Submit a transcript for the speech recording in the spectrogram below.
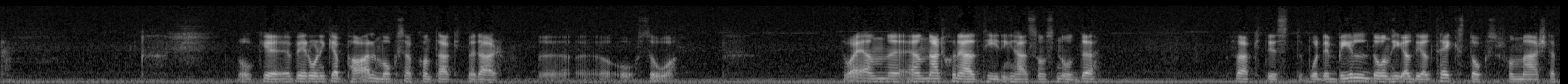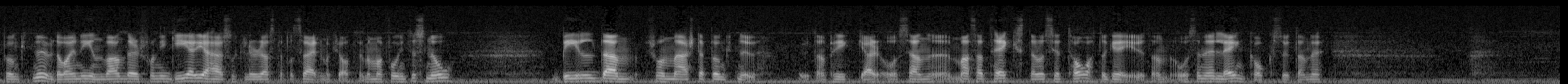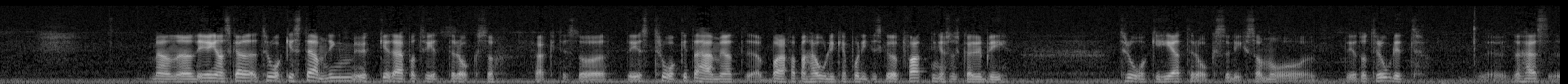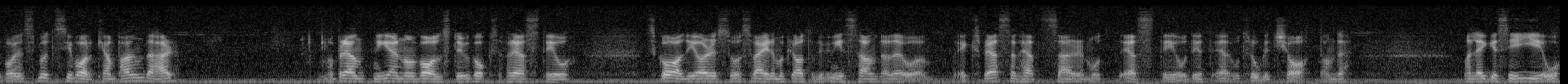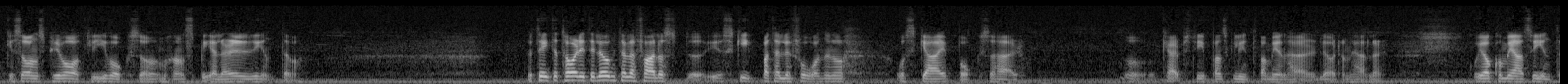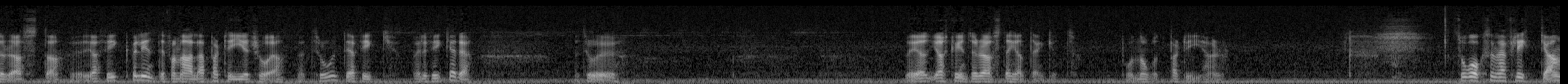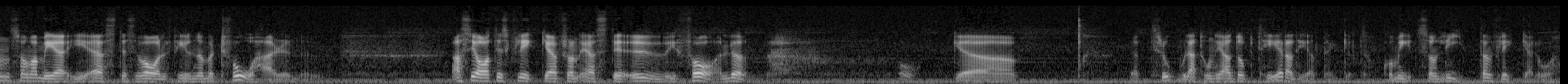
Och eh, Veronica Palm också har kontakt med där. Eh, och så. Det var en, en nationell tidning här som snodde faktiskt både bild och en hel del text också från Märsta.nu. Det var en invandrare från Nigeria här som skulle rösta på Sverigedemokraterna. Men man får inte sno bilden från Märsta.nu utan prickar och sen eh, massa texter och citat och grejer utan, och sen en länk också utan det, Men eh, det är ganska tråkig stämning mycket där på Twitter också faktiskt. Och det är tråkigt det här med att eh, bara för att man har olika politiska uppfattningar så ska det bli tråkigheter också liksom. Och det är ett otroligt... Eh, det här var en smutsig valkampanj det här. Man har bränt ner någon valstuga också för SD och skadegörelse och Sverigedemokrater blev misshandlade och Expressen hetsar mot SD och det är ett otroligt tjatande man lägger sig i Åkessons privatliv också om han spelar eller inte va. Jag tänkte ta det lite lugnt i alla fall och skippa telefonen och, och Skype också här. Och Karpstripan skulle inte vara med den här lördagen heller. Och jag kommer alltså inte rösta. Jag fick väl inte från alla partier tror jag. Jag tror inte jag fick. Eller fick jag det? Jag tror... Men jag, jag ska inte rösta helt enkelt. På något parti här. Såg också den här flickan som var med i SDs valfilm nummer två här. En asiatisk flicka från SDU i Falun. Och eh, jag tror att hon är adopterad helt enkelt. Kom hit som liten flicka då.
